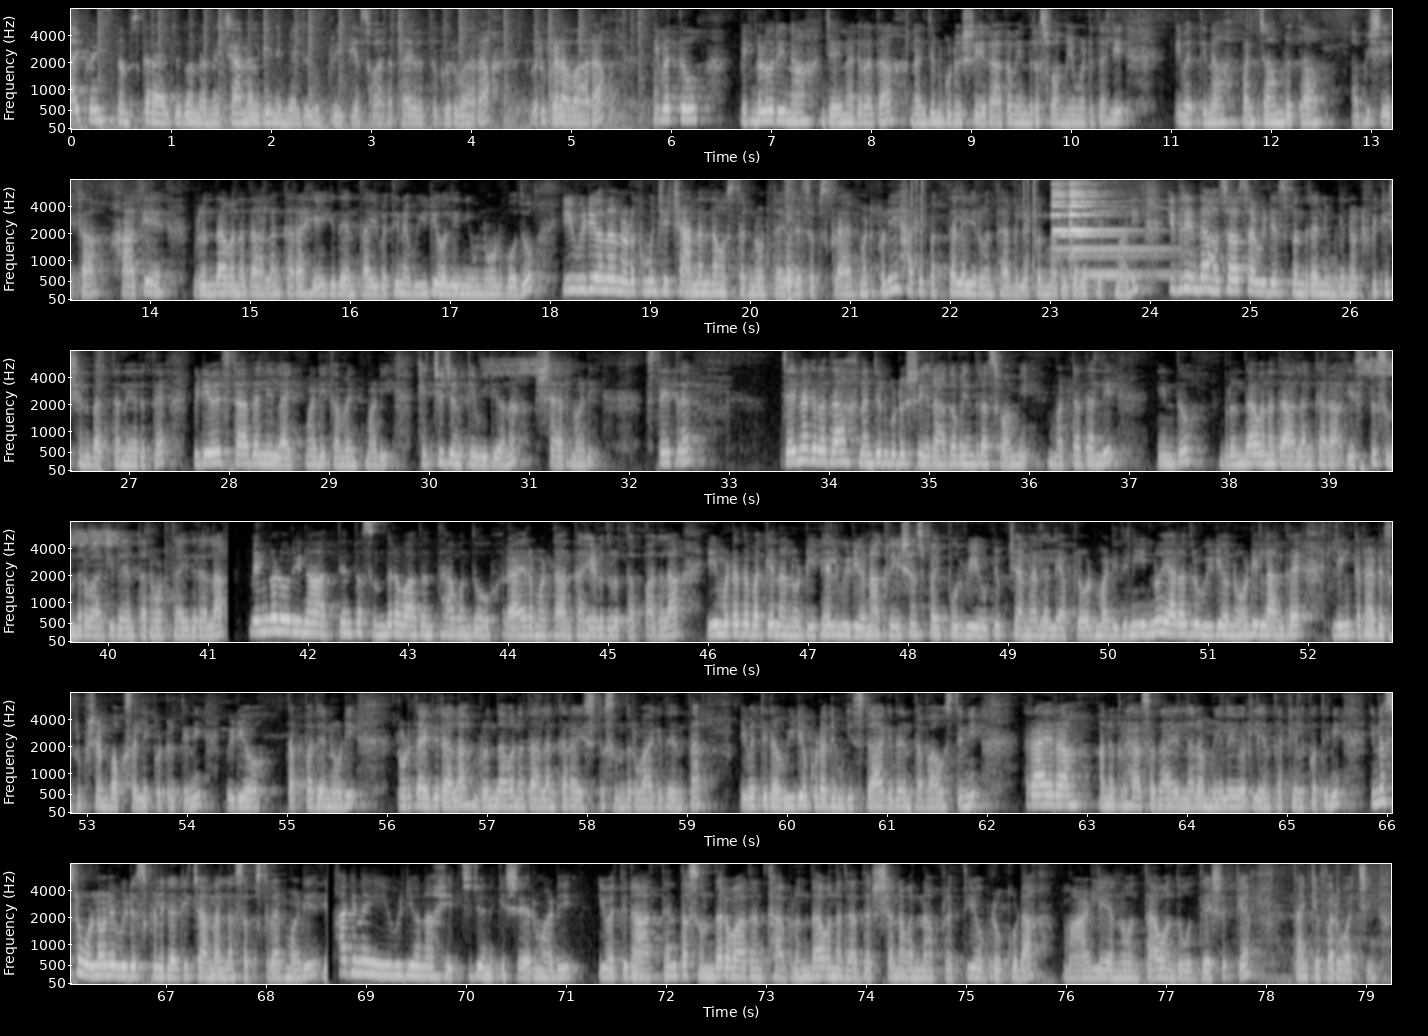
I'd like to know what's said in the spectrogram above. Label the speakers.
Speaker 1: Hi friends ನಮಸ್ಕಾರ ಎಲ್ರಿಗೂ. ನನ್ನ ಚಾನಲ್ಗೆ ನಿಮ್ಮೆಲ್ರಿಗೂ ಪ್ರೀತಿಯ ಸ್ವಾಗತ. ಇವತ್ತು ಗುರುವಾರ, ಗುರುಗಳ ವಾರ. ಇವತ್ತು ಬೆಂಗಳೂರಿನ ಜಯನಗರದ ನಂಜನಗೂಡು ಶ್ರೀ ರಾಘವೇಂದ್ರ ಸ್ವಾಮಿ ಮಠದಲ್ಲಿ ಇವತ್ತಿನ ಪಂಚಾಮೃತ ಅಭಿಷೇಕ, ಹಾಗೆ ಬೃಂದಾವನದ ಅಲಂಕಾರ ಹೇಗಿದೆ ಅಂತ ಇವತ್ತಿನ ವಿಡಿಯೋಲಿ ನೀವು ನೋಡ್ಬೋದು. ಈ ವಿಡಿಯೋನ ನೋಡೋಕ್ಕೂ ಮುಂಚೆ ಚಾನಲ್ನ ಹೊಸ್ದಾಗಿ ನೋಡ್ತಾ ಇದ್ದರೆ ಸಬ್ಸ್ಕ್ರೈಬ್ ಮಾಡ್ಕೊಳ್ಳಿ, ಹಾಗೆ ಪಕ್ಕದಲ್ಲೇ ಇರುವಂತಹ ಬಿಲಕನ್ ಮರಿಗೆಲ್ಲ ಕ್ಲಿಕ್ ಮಾಡಿ. ಇದರಿಂದ ಹೊಸ ಹೊಸ ವೀಡಿಯೋಸ್ ಬಂದರೆ ನಿಮಗೆ ನೋಟಿಫಿಕೇಷನ್ ಬರ್ತಾನೆ ಇರುತ್ತೆ. ವಿಡಿಯೋ ಇಷ್ಟ ಆದಲ್ಲಿ ಲೈಕ್ ಮಾಡಿ, ಕಮೆಂಟ್ ಮಾಡಿ, ಹೆಚ್ಚು ಜನಕ್ಕೆ ವಿಡಿಯೋನ ಶೇರ್ ಮಾಡಿ. ಸ್ನೇಹಿತರೆ, ಜಯನಗರದ ನಂಜನಗೂಡು ಶ್ರೀ ರಾಘವೇಂದ್ರ ಸ್ವಾಮಿ ಮಠದಲ್ಲಿ ಇಂದು ಬೃಂದಾವನದ ಅಲಂಕಾರ ಎಷ್ಟು ಸುಂದರವಾಗಿದೆ ಅಂತ ನೋಡ್ತಾ ಇದ್ದೀರಲ್ಲ. ಬೆಂಗಳೂರಿನ ಅತ್ಯಂತ ಸುಂದರವಾದಂತಹ ಒಂದು ರಾಯರ ಮಠ ಅಂತ ಹೇಳಿದ್ರು ತಪ್ಪಾಗಲ್ಲ. ಈ ಮಠದ ಬಗ್ಗೆ ನಾನು ಡೀಟೇಲ್ ವೀಡಿಯೋನ ಕ್ರಿಯೇಷನ್ಸ್ ಬೈ ಪೂರ್ವಿ ಯೂಟ್ಯೂಬ್ ಚಾನಲಲ್ಲಿ ಅಪ್ಲೋಡ್ ಮಾಡಿದ್ದೀನಿ. ಇನ್ನೂ ಯಾರಾದರೂ ವಿಡಿಯೋ ನೋಡಿಲ್ಲ ಅಂದರೆ ಲಿಂಕ್ನ ಡಿಸ್ಕ್ರಿಪ್ಷನ್ ಬಾಕ್ಸಲ್ಲಿ ಕೊಟ್ಟಿರ್ತೀನಿ. ವಿಡಿಯೋ ತಪ್ಪದೆ ನೋಡಿ. ನೋಡ್ತಾ ಇದ್ದೀರಲ್ಲ, ಬೃಂದಾವನದ ಅಲಂಕಾರ ಎಷ್ಟು ಸುಂದರವಾಗಿದೆ ಅಂತ. ಇವತ್ತಿನ ವಿಡಿಯೋ ಕೂಡ ನಿಮ್ಗೆ ಇಷ್ಟ ಆಗಿದೆ ಅಂತ ಭಾವಿಸ್ತೀನಿ. ರಾಯರ ಅನುಗ್ರಹ ಸದಾ ಎಲ್ಲರ ಮೇಲೆ ಇರಲಿ ಅಂತ ಕೇಳ್ಕೊತೀನಿ. ಇನ್ನಷ್ಟು ಒಳ್ಳೊಳ್ಳೆ ವೀಡಿಯೋಸ್ಗಳಿಗಾಗಿ ಚಾನಲ್ನ ಸಬ್ಸ್ಕ್ರೈಬ್ ಮಾಡಿ. ಹಾಗೆಯೇ ಈ ವಿಡಿಯೋನ ಹೆಚ್ಚು ಜನಕ್ಕೆ ಶೇರ್ ಮಾಡಿ. ಇವತ್ತಿನ ಅತ್ಯಂತ ಸುಂದರವಾದಂಥ ಬೃಂದಾವನದ ದರ್ಶನವನ್ನು ಪ್ರತಿಯೊಬ್ಬರು ಕೂಡ ಮಾಡಲಿ ಅನ್ನುವಂಥ ಒಂದು ಉದ್ದೇಶಕ್ಕೆ ಥ್ಯಾಂಕ್ ಯು ಫಾರ್ ವಾಚಿಂಗ್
